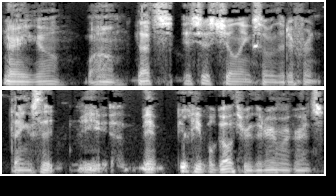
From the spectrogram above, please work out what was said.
There you go. Wow, that's it's just chilling. Some of the different things that you, uh, people go through that are immigrants,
